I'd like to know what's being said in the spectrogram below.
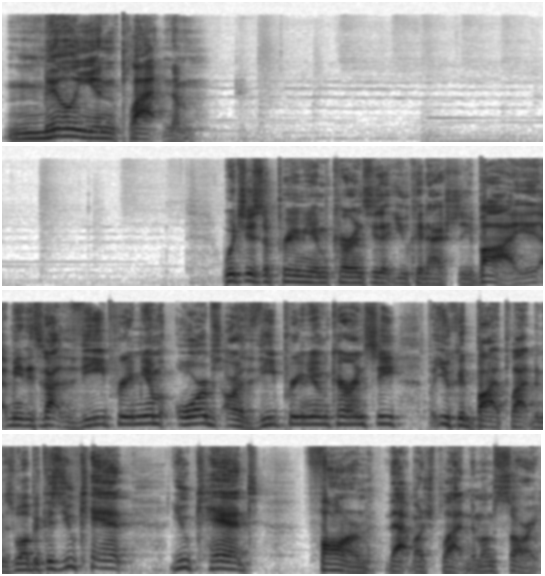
million platinum. which is a premium currency that you can actually buy. I mean, it's not the premium. Orbs are the premium currency, but you could buy platinum as well because you can't you can't farm that much platinum. I'm sorry.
